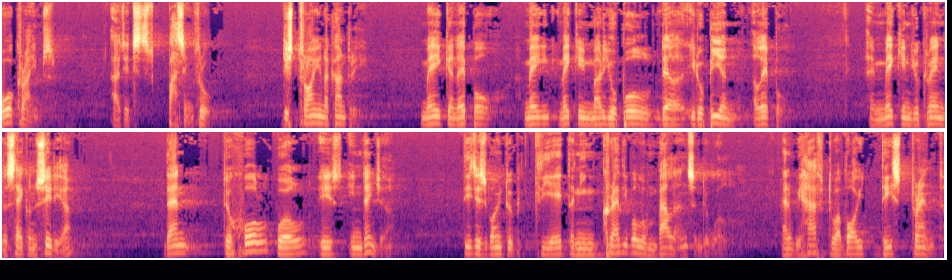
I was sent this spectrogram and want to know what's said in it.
war crimes as it's passing through, destroying a country, make Aleppo, make, making Mariupol the European Aleppo, and making Ukraine the second Syria, then the whole world is in danger. This is going to create an incredible imbalance in the world. And we have to avoid this trend.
